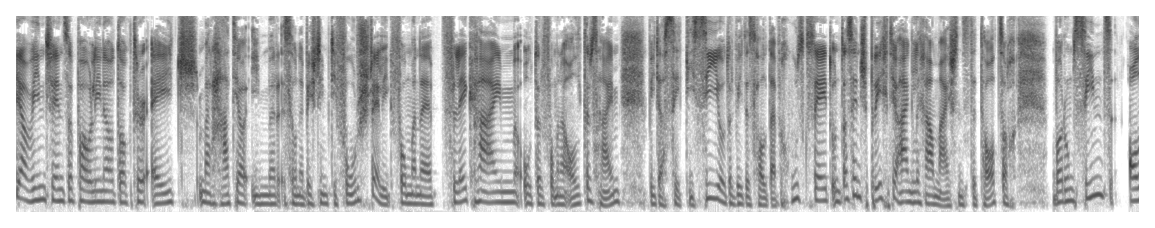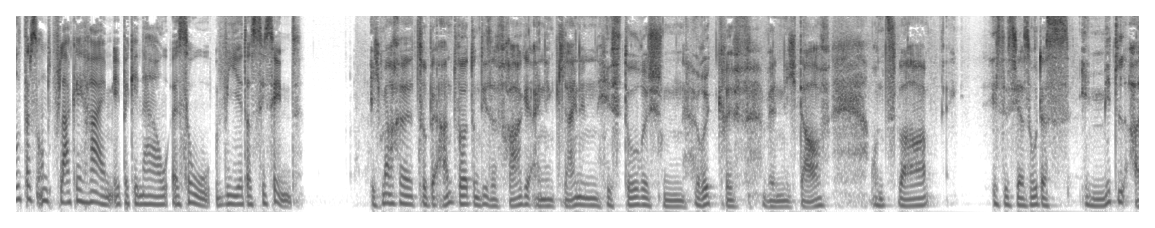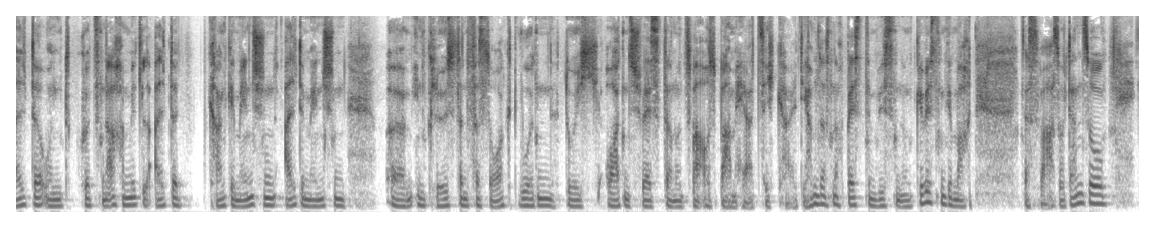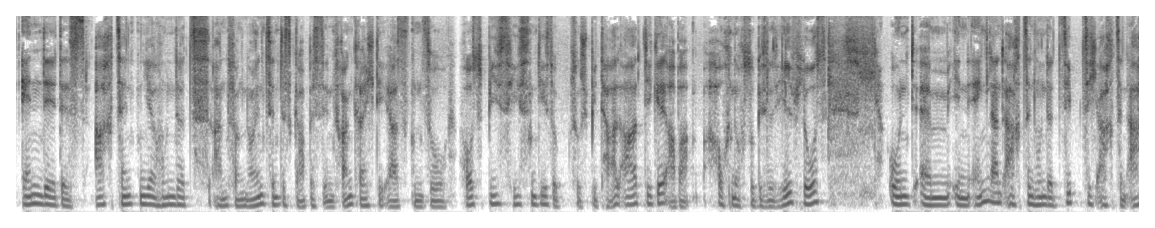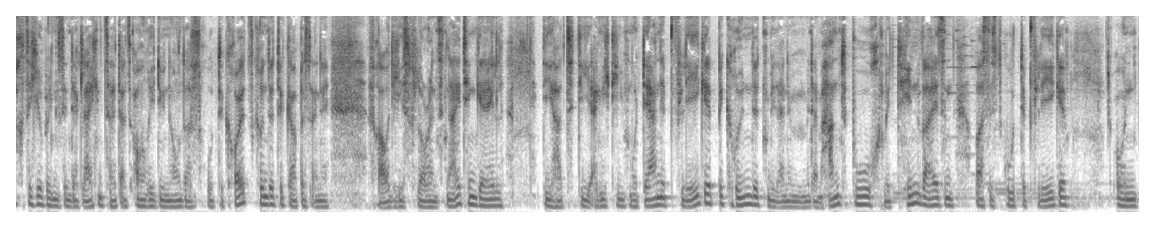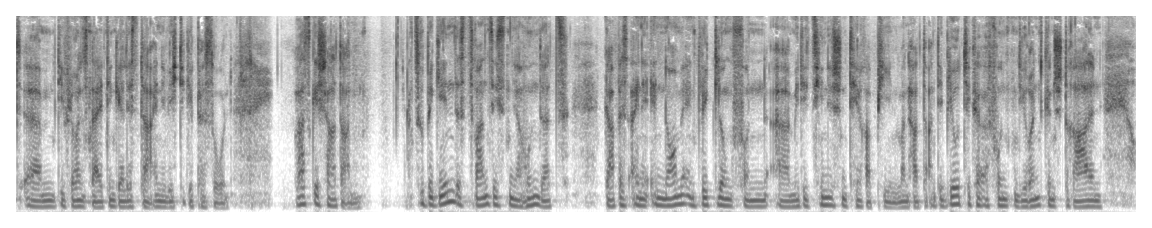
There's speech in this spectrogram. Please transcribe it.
Ja, Vincenzo Paulino, Dr. H. Man hat ja immer so eine bestimmte Vorstellung von einem Pflegeheim oder von einem Altersheim, wie das sollte sein oder wie das halt einfach aussieht. Und das entspricht ja eigentlich auch meistens der Tatsache. Warum sind Alters- und Pflegeheime eben genau so, wie das sie sind? Ich mache zur Beantwortung dieser Frage einen kleinen historischen Rückgriff, wenn ich darf. Und zwar ist es ja so, dass im Mittelalter und kurz nach dem Mittelalter kranke Menschen, alte Menschen ähm, in Klöstern versorgt wurden durch Ordensschwestern und zwar aus Barmherzigkeit. Die haben das nach bestem Wissen und Gewissen gemacht. Das war so. Dann so Ende des 18. Jahrhunderts, Anfang 19. gab es in Frankreich die ersten so Hospice hießen die, so, so spitalartige, aber auch noch so ein bisschen hilflos. Und ähm, in England 1870, 1880 übrigens in der gleichen Zeit, als Henri Dunant das Rote Kreuz gründete, gab es eine Frau, die hieß Florence Nightingale die hat die eigentlich die moderne Pflege begründet mit einem, mit einem Handbuch, mit Hinweisen, was ist gute Pflege. Und ähm, die Florence Nightingale ist da eine wichtige Person. Was geschah dann? Zu Beginn des 20. Jahrhunderts gab es eine enorme Entwicklung von äh, medizinischen Therapien. Man hat Antibiotika erfunden, die Röntgenstrahlen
